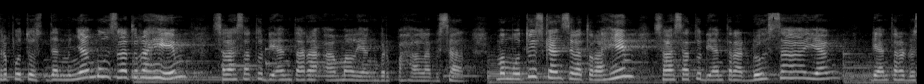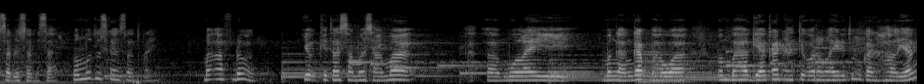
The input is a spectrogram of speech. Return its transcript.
terputus dan menyambung silaturahim salah satu di antara amal yang berpahala besar. Memutuskan silaturahim salah satu di antara dosa yang di antara dosa-dosa besar. Memutuskan silaturahim. Maaf doang. Yuk kita sama-sama uh, mulai menganggap bahwa membahagiakan hati orang lain itu bukan hal yang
